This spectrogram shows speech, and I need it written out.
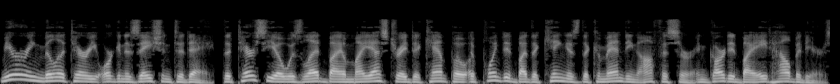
Mirroring military organization today, the Tercio was led by a maestre de campo appointed by the king as the commanding officer and guarded by eight halberdiers.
